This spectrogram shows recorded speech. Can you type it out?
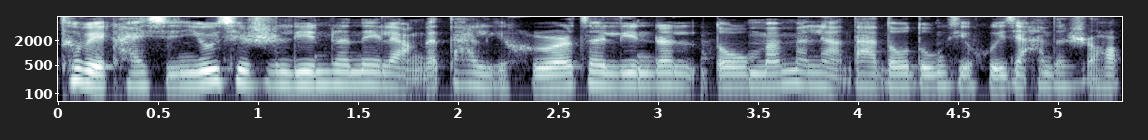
特别开心，尤其是拎着那两个大礼盒，再拎着都满满两大兜东西回家的时候，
